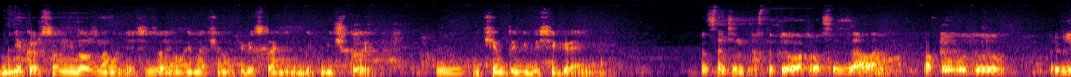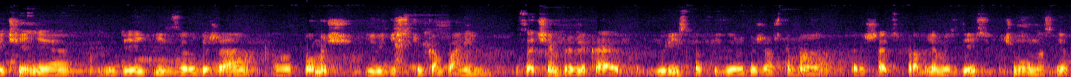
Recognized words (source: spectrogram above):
Мне кажется, она не должна быть осязаемой, иначе она перестанет быть мечтой и чем-то недосягаемым. Константин, поступил вопрос из зала по поводу привлечения людей из-за рубежа э, в помощь юридическим компаниям. Зачем привлекают юристов из-за рубежа, чтобы решать проблемы здесь? Почему у нас нет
